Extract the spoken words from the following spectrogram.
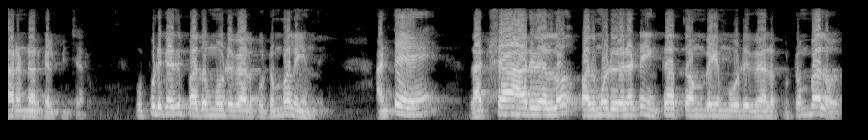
ఆర్ అండ్ ఆర్ కల్పించారు. ఇప్పటికది అది పదమూడు వేల కుటుంబాలు అయింది. అంటే లక్ష ఆరు వేలలో పదమూడు వేలు అంటే ఇంకా తొంభై మూడు వేల కుటుంబాలు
